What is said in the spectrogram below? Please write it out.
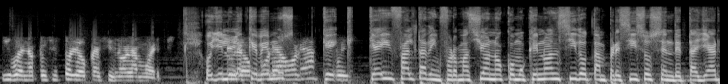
y bueno, pues esto le ocasionó la muerte. Oye, Lula, que vemos que, pues que hay falta de información, ¿no? Como que no han sido tan precisos en detallar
